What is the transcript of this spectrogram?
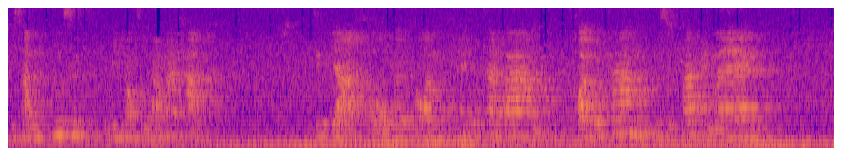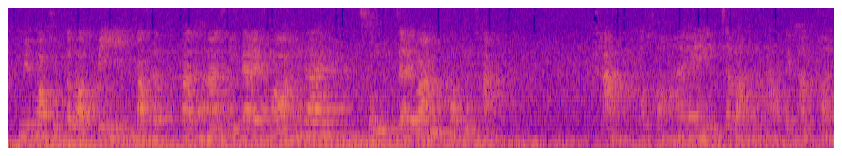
ดิฉันรู้สึกมีความสุขมากๆค่ะ จึงอยากขออวยพรให้ทุกท่านบ้าง ขอให้ทุกท่านมีสุขภาพแข็งแรง มีความสุขตลอดปีปรารถปรารถนาสิ่งใดขอให้ได้สมใจหวังขอบคุณค่ะ ค่ะ ก็ขอให้เจ้าบ่าวเจ้าสาวไปพักผ่อน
